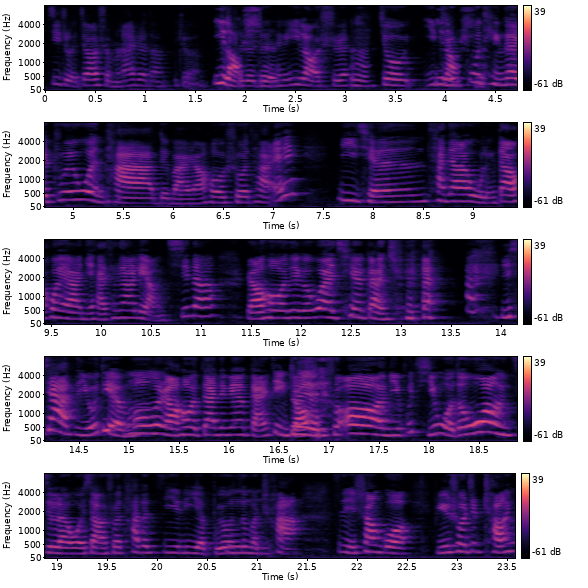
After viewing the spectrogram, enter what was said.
记者叫什么来着的记者易老师，对对对，那个易老师就一直不停的追问她，对吧？然后说她，哎，你以前参加了武林大会啊，你还参加了两期呢。然后那个万茜感觉 一下子有点懵，然后在那边赶紧招呼说，哦，你不提我都忘记了。我想说他的记忆力也不用这么差。自己上过，比如说这长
